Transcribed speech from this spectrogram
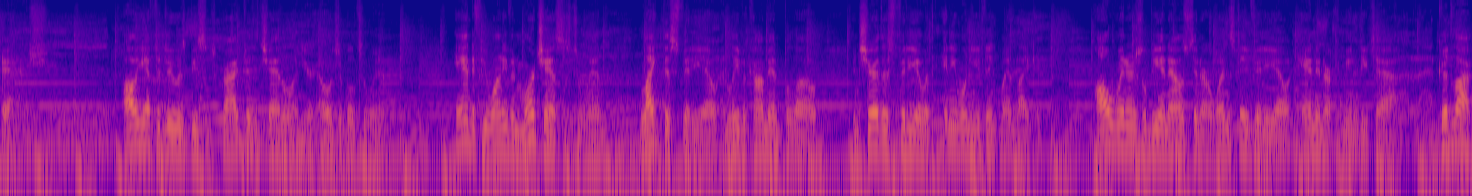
cash. All you have to do is be subscribed to the channel and you're eligible to win. And if you want even more chances to win, like this video and leave a comment below and share this video with anyone you think might like it. All winners will be announced in our Wednesday video and in our community tab. Good luck!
